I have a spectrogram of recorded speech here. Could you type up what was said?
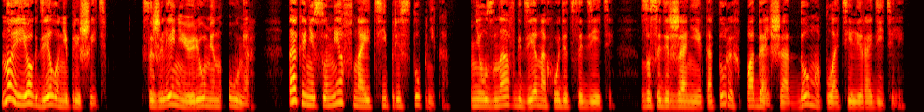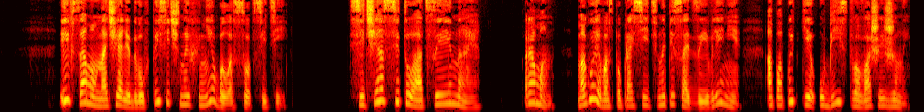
но ее к делу не пришить. К сожалению, Рюмин умер, так и не сумев найти преступника, не узнав, где находятся дети, за содержание которых подальше от дома платили родители. И в самом начале двухтысячных не было соцсетей. Сейчас ситуация иная. Роман, могу я вас попросить написать заявление о попытке убийства вашей жены?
